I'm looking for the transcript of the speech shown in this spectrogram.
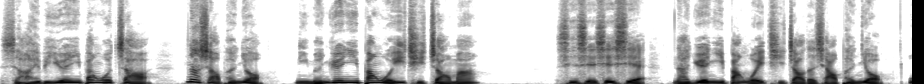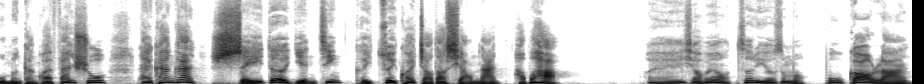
小黑皮愿意帮我找，那小朋友，你们愿意帮我一起找吗？谢谢谢谢，那愿意帮我一起找的小朋友。我们赶快翻书来看看谁的眼睛可以最快找到小南，好不好？哎，小朋友，这里有什么布告栏？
